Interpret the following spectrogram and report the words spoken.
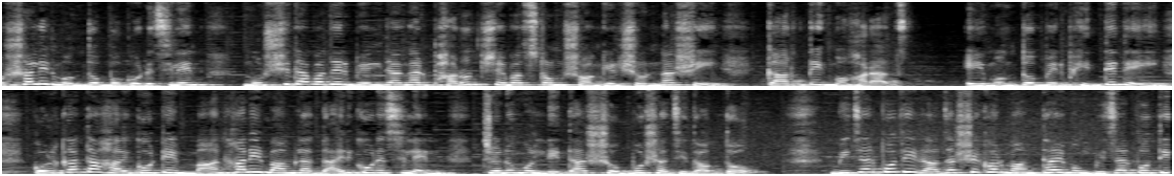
অশালীন মন্তব্য করেছিলেন মুর্শিদাবাদের বেলডাঙ্গার ভারত সেবাশ্রম সংঘের সন্ন্যাসী কার্তিক মহারাজ। এই মন্তব্যের ভিত্তিতেই কলকাতা হাইকোর্টে মানহানির মামলা দায়ের করেছিলেন তৃণমূল নেতা সব্যসাচী দত্ত। বিচারপতি রাজাশেখর মান্থা এবং বিচারপতি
